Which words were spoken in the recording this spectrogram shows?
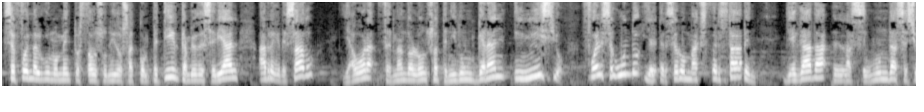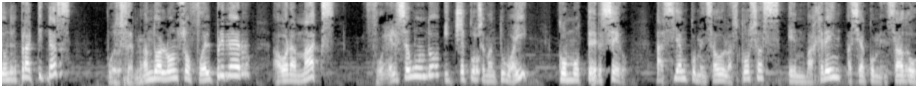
se fue en algún momento a Estados Unidos a competir, cambió de serial, ha regresado y ahora Fernando Alonso ha tenido un gran inicio. Fue el segundo y el tercero Max Verstappen. Llegada la segunda sesión de prácticas, pues Fernando Alonso fue el primero, ahora Max fue el segundo y Checo se mantuvo ahí como tercero. Así han comenzado las cosas en Bahrein, así ha comenzado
